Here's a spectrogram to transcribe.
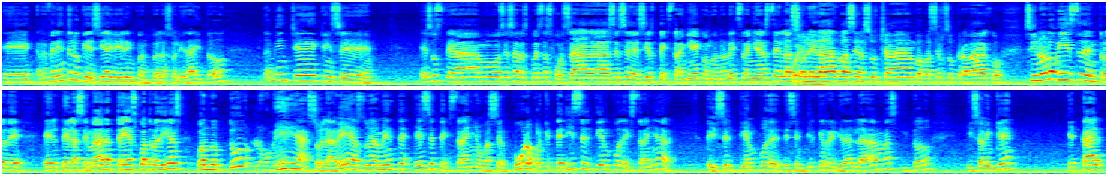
Eh, referente a lo que decía yo ayer en cuanto a la soledad y todo, también chequense esos te amos, esas respuestas forzadas, ese decir te extrañé cuando no lo extrañaste, la Bueno. soledad va a ser su chamba, va a ser su trabajo. Si no lo viste dentro de, el- de la semana, tres, cuatro días, cuando tú lo veas o la veas nuevamente, ese te extraño va a ser puro porque te dice el tiempo de extrañar, te dice el tiempo de, de sentir que en realidad la amas y todo. ¿Y saben qué? ¿Qué tal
